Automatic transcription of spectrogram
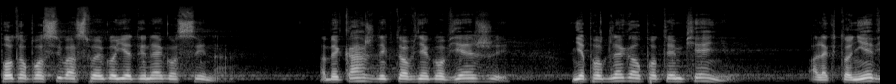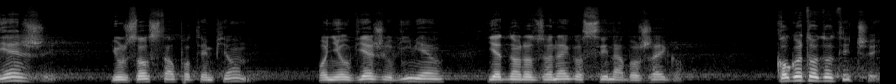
Po to posyła swojego jedynego Syna, aby każdy, kto w Niego wierzy, nie podlegał potępieniu, ale kto nie wierzy, już został potępiony, bo nie uwierzył w imię jednorodzonego Syna Bożego. Kogo to dotyczy?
